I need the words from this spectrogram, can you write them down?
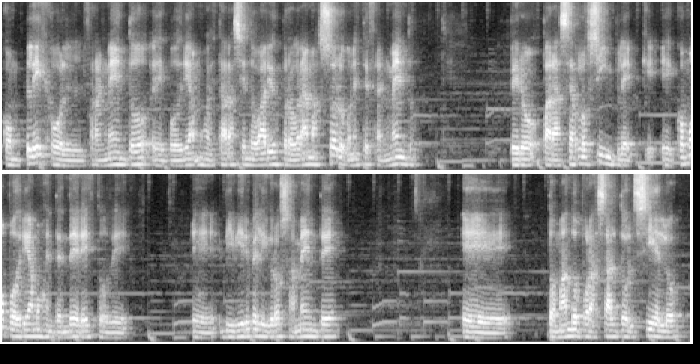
complejo el fragmento, eh, podríamos estar haciendo varios programas solo con este fragmento, pero para hacerlo simple, eh, ¿cómo podríamos entender esto de vivir peligrosamente, tomando por asalto el cielo,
